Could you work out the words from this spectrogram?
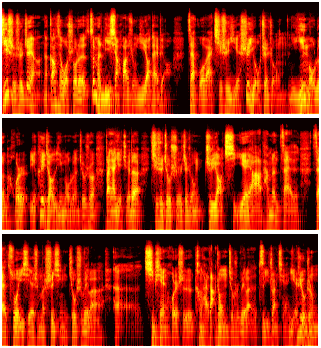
即使是这样，那刚才我说的这么理想化的这种医药代表。在国外其实也是有这种阴谋论吧，或者也可以叫做阴谋论，就是说大家也觉得其实就是这种制药企业呀，他们在在做一些什么事情，就是为了呃欺骗或者是坑害大众，就是为了自己赚钱，也是有这种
